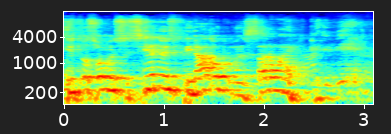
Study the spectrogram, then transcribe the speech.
Y estos hombres, siendo inspirados, comenzaron a escribir.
